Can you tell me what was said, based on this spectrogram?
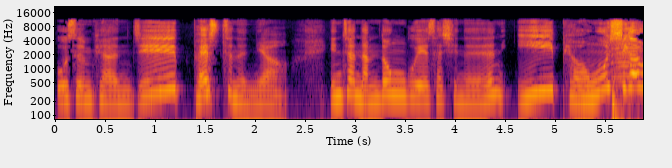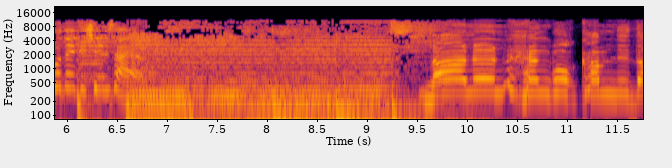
웃음 편집 베스트는요. 인천 남동구에 사시는 이병우 씨가 보내주신 사연. 나는 행복합니다.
